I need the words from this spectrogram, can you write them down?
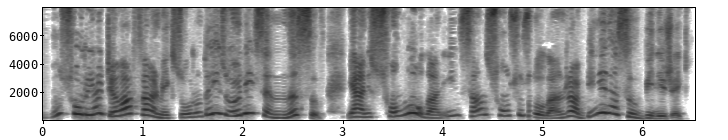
bu soruya cevap vermek zorundayız. Öyleyse nasıl? Yani sonlu olan insan sonsuz olan Rabbini nasıl bilecek?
